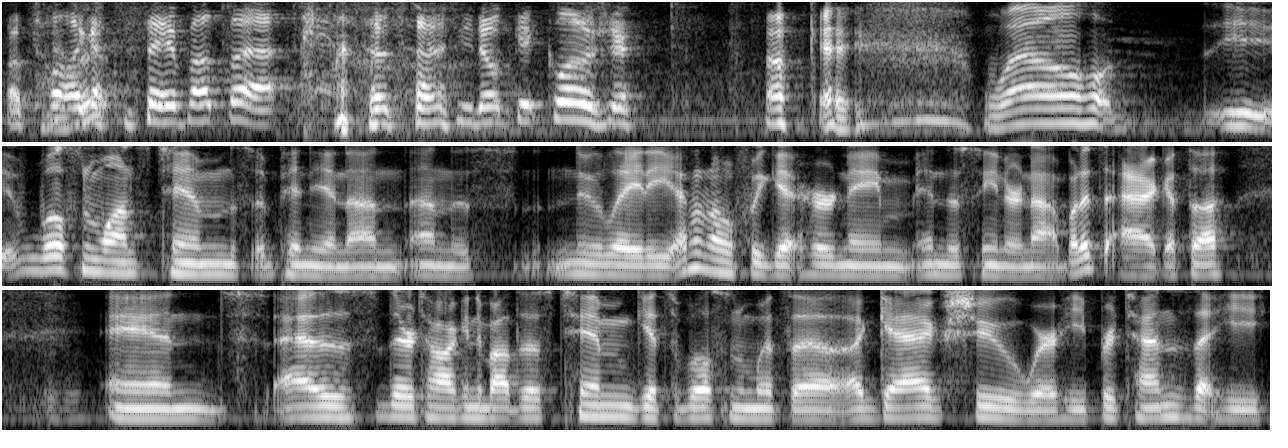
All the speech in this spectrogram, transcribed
That's all Is I got to say about that. Sometimes you don't get closure. Okay. Well, he, Wilson wants Tim's opinion on on this new lady. I don't know if we get her name in the scene or not, but it's Agatha. Mm-hmm. And as they're talking about this, Tim gets Wilson with a, a gag shoe where he pretends that he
